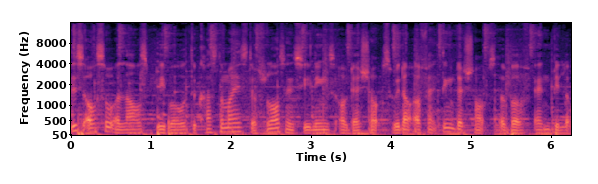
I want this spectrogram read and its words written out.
this also allows people to customize the floors and ceilings of their shops without affecting the shops above and below.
